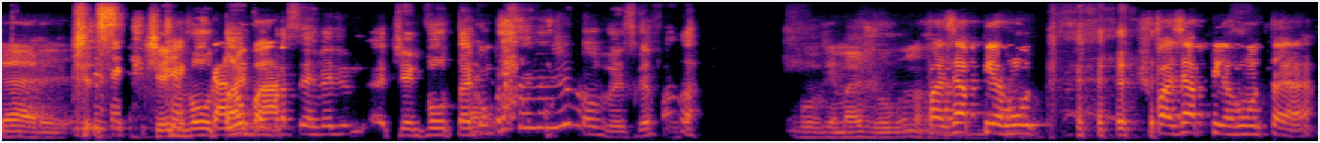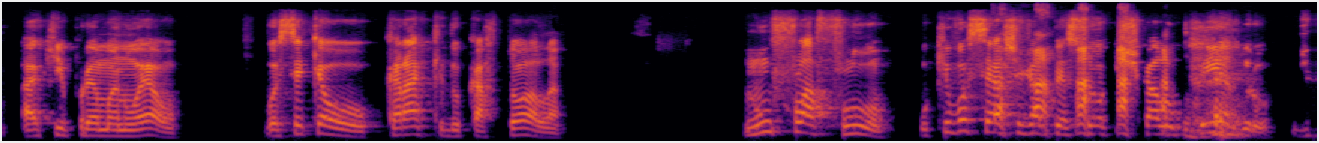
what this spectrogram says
Cara, tinha, tinha que voltar e comprar cerveja. Tinha que voltar e comprar cerveja de novo, é isso que eu ia falar. Vou ver mais jogo, não. Fazer a pergunta, fazer a pergunta aqui pro Emanuel. Você que é o craque do Cartola, num Fla-Flu, o que você acha de uma pessoa que escala o Pedro de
